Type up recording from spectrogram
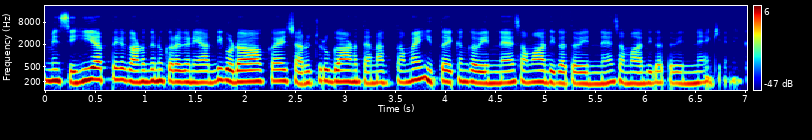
මේ සිහියත් එක්ක ගනුදෙනු කරගෙන යද්දි ගොඩාක් අය චරුචරු ගාන තැනක් තමයි හිත එකඟ වෙන්නේ සමාධිගත වෙන්නේ සමාධිගත වෙන්නේ කියන එක.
